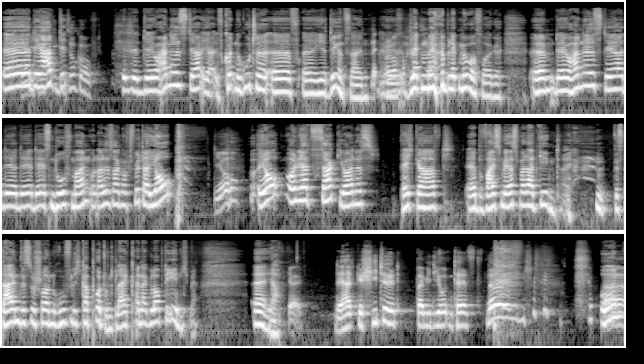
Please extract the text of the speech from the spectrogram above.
äh, ja, der hat, die Zukunft der Johannes, der, ja, könnte eine gute äh, äh hier Dingens sein. Black Mirror, äh, Black, Mirror, Folge. Ähm, der Johannes, der, der, der, der ist ein Doofmann und alle sagen auf Twitter, yo, yo, yo, und jetzt zack, Johannes, Pech gehabt, äh, beweis mir erstmal das Gegenteil. Bis dahin bist du schon ruflich kaputt und gleich keiner glaubt dir eh nicht mehr. Äh, ja. ja. Der hat geschietelt beim Idiotentest. Nein! und ah.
